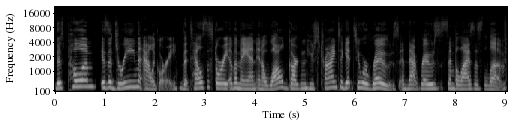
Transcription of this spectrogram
This poem is a dream allegory that tells the story of a man in a walled garden who's trying to get to a rose, and that rose symbolizes love.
